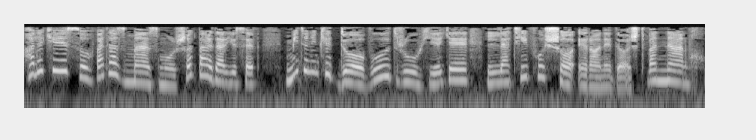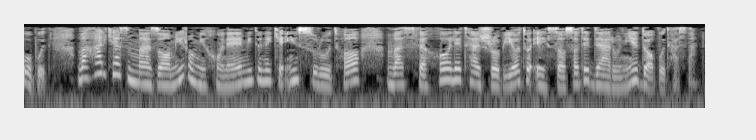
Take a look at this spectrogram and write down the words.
حالا که صحبت از مزمور شد برادر یوسف می‌دونیم که داوود روحیه لطیف و شاعرانه داشت و نرم خوب بود و هر کس مزامی رو می‌خونه می‌دونه که این سرودها وصف حال تجربیات و احساسات درونی داوود هستند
